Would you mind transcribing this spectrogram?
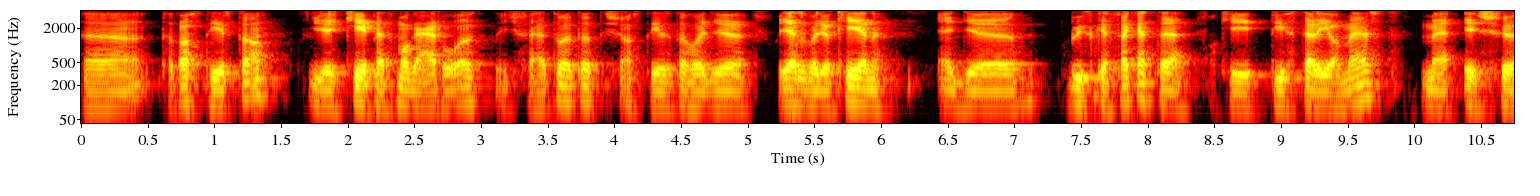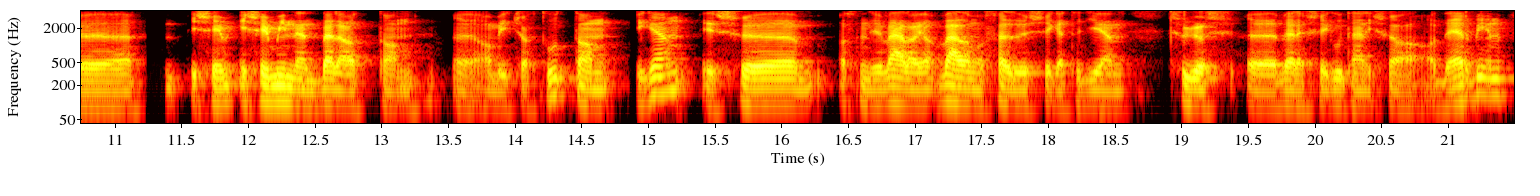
Tehát azt írta, ugye egy képet magáról így feltöltött, és azt írta, hogy, hogy ez vagyok én, egy büszke fekete, aki tiszteli a mezt, és, és, én, és én mindent beleadtam, amit csak tudtam, igen, és azt mondja, hogy vállalom a felelősséget egy ilyen súlyos vereség után is a, a derbin, de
